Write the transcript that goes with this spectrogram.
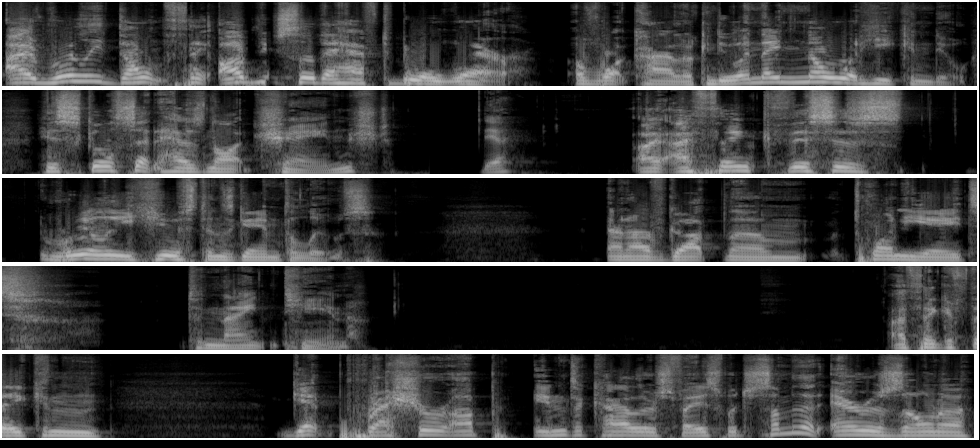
I really don't think. Obviously, they have to be aware of what Kyler can do, and they know what he can do. His skill set has not changed. Yeah. I, I think this is really Houston's game to lose, and I've got them twenty-eight to nineteen. I think if they can get pressure up into Kyler's face, which is something that Arizona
